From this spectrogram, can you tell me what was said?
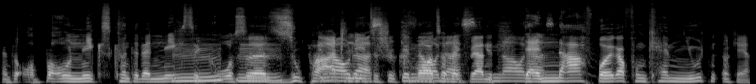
dann so: „Oh, Bo Nix könnte der nächste Mhm, große, mhm. super Genau das, athletische genau Quarterback das, werden, genau der das. Nachfolger von Cam Newton.“ Okay, ja.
